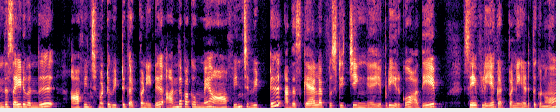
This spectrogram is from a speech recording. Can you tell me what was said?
இந்த சைடு வந்து ஆஃப் இன்ச் மட்டும் விட்டு கட் பண்ணிவிட்டு அந்த பக்கமுமே ஆஃப் இன்ச் விட்டு அந்த ஸ்கேலப் ஸ்டிச்சிங் எப்படி இருக்கோ அதே சேஃப்லேயே கட் பண்ணி எடுத்துக்கணும்.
